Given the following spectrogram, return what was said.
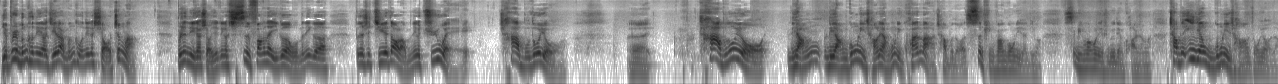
也不是门口那条街了，门口那个小镇了，不是那条小街，那个四方的一个我们那个不能是街道了，我们那个居委差不多有，呃，差不多有。两两公里长，两公里宽吧，差不多四平方公里的地方，四平方公里是不是有点夸张了？差不多一点五公里长，总有的，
